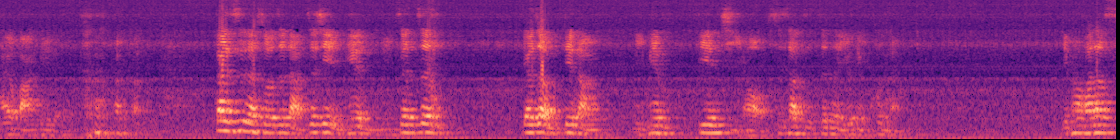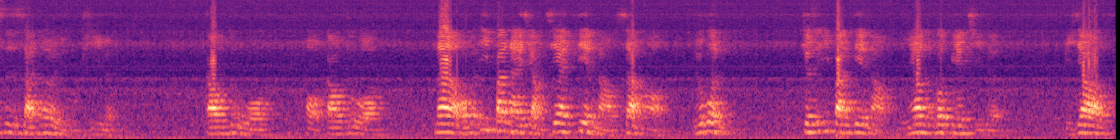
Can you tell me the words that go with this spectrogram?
还有八 K 的。但是呢，说真的，这些影片你真正要在我们电脑里面编辑哦，事实上是真的有点困难。有没有发到四三二零 P 的高度哦？哦，高度哦。那我们一般来讲，现在电脑上哦，如果就是一般电脑，你要能够编辑的比较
